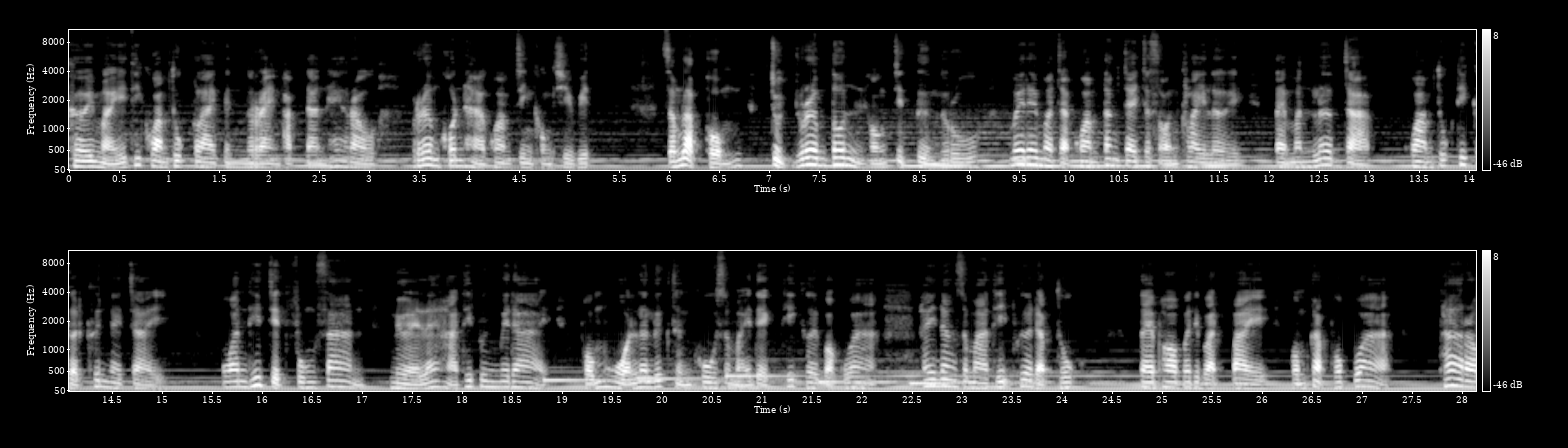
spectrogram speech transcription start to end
เคยไหมที่ความทุกข์กลายเป็นแรงผลักดันให้เราเริ่มค้นหาความจริงของชีวิตสำหรับผมจุดเริ่มต้นของจิตตื่นรู้ ไม่ได้มาจากความตั้งใจจะสอนใครเลย แต่มันเริ่มจากความทุกข์ที่เกิดขึ้นในใจ วันที่จิตฟุ้งซ่านเหนื่อยและหาที่พึ่งไม่ได้ ผมหวนระลึกถึงครูสมัยเด็กที่เคยบอกว่า ให้นั่งสมาธิเพื่อดับทุกข์แต่พอปฏิบัติไป ผมกลับพบว่า ถ้าเรา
